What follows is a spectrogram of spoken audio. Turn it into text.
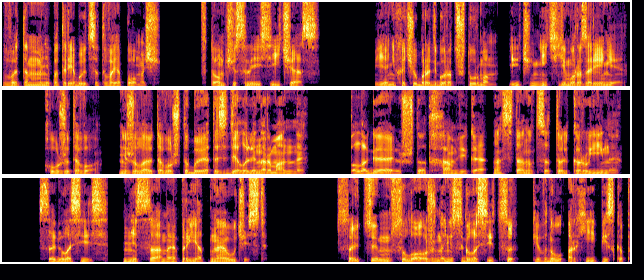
в этом мне потребуется твоя помощь. В том числе и сейчас. Я не хочу брать город штурмом и чинить ему разорение. Хуже того, не желаю того, чтобы это сделали норманны. Полагаю, что от Хамвика останутся только руины. Согласись, не самая приятная участь. «С этим сложно не согласиться», — кивнул архиепископ.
